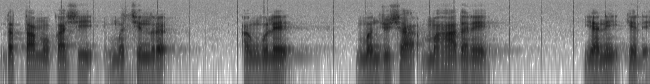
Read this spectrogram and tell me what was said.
दत्ता मोकाशी मच्छिंद्र अंगुले मंजुषा महाधने यांनी केले.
